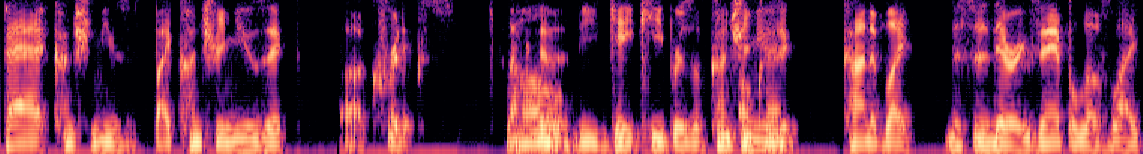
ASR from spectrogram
bad country music by country music uh, critics, like Oh. the, the gatekeepers of country Okay. music. Kind of like this is their example of like,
